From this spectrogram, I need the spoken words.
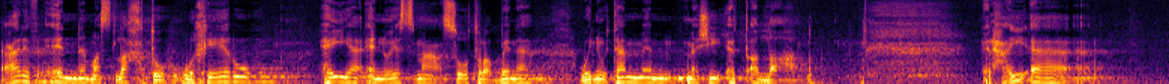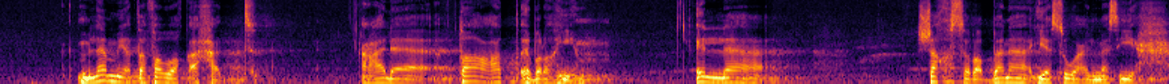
عرف إن مصلحته وخيره هي إنه يسمع صوت ربنا وإنه يتمم مشيئة الله. الحقيقة لم يتفوق أحد على طاعة إبراهيم إلا شخص ربنا يسوع المسيح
